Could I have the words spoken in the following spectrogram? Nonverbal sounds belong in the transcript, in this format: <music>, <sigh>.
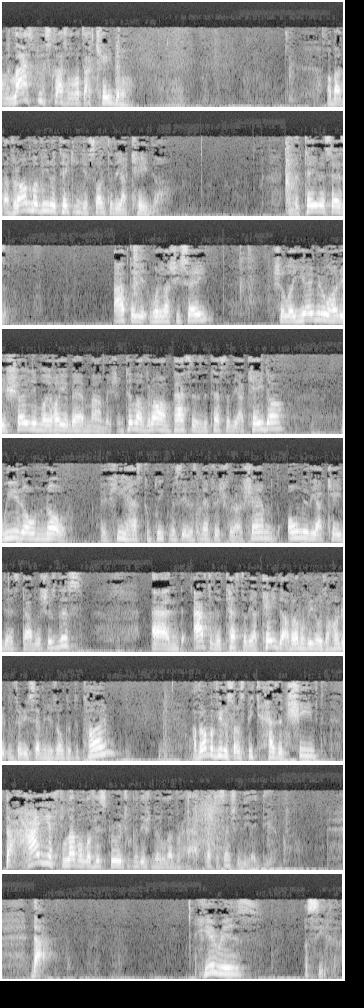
Um, last week's class was about Akedah. About Avram Avinu taking his son to the Akedah. And the Torah says, what does she say? Until Avraham passes the test of the Akedah, we don't know if he has complete Mesiras Nefesh for Hashem. Only the Akedah establishes this. And after the test of the Akedah, Avraham Avinu was 137 years old at the time. Avraham Avinu, so to speak, has achieved the highest level of his spiritual condition that he'll ever have. That's essentially the idea. Now, here is a sikha,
